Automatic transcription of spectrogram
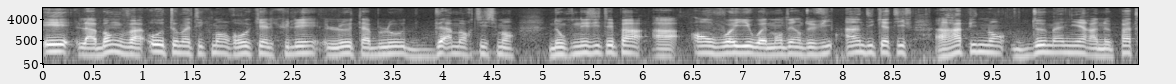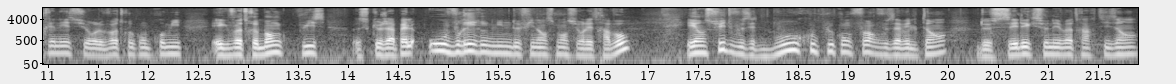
et la banque va automatiquement recalculer le tableau d'amortissement. Donc n'hésitez pas à envoyer ou à demander un devis indicatif rapidement de manière à ne pas traîner sur votre compromis et que votre banque puisse ce que j'appelle ouvrir une ligne de financement sur les travaux. Et ensuite, vous êtes beaucoup plus confort, vous avez le temps de sélectionner votre artisan,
